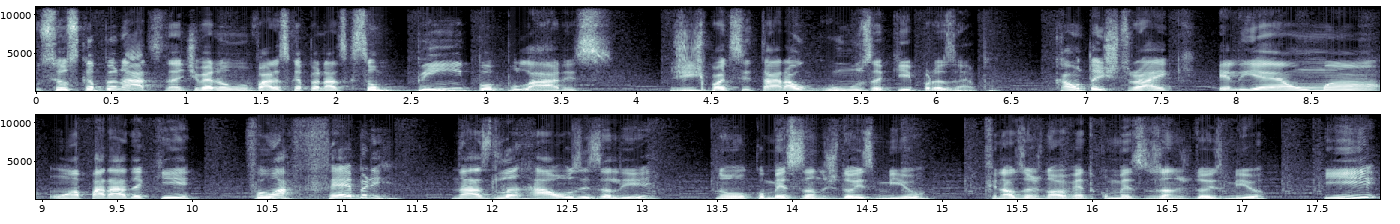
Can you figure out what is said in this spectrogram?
os seus campeonatos, né? Tiveram vários campeonatos que são bem populares. A gente pode citar alguns aqui, por exemplo. Counter-Strike, ele é uma, uma parada que foi uma febre nas lan houses ali, no começo dos anos 2000, final dos anos 90, começo dos anos 2000, e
